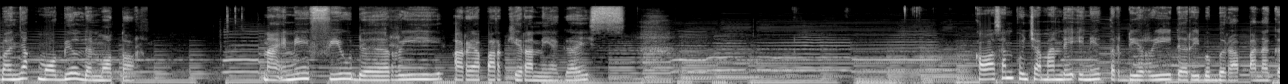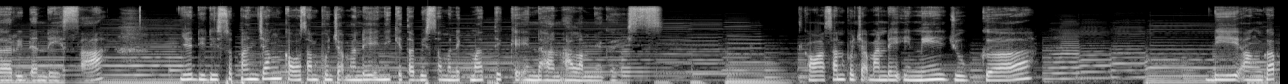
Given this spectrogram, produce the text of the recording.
banyak mobil dan motor. Nah, ini view dari area parkiran ya guys. Kawasan Puncak Mande ini terdiri dari beberapa nagari dan desa. Jadi di sepanjang kawasan Puncak Mande ini kita bisa menikmati keindahan alamnya, guys. Kawasan Puncak Mande ini juga dianggap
